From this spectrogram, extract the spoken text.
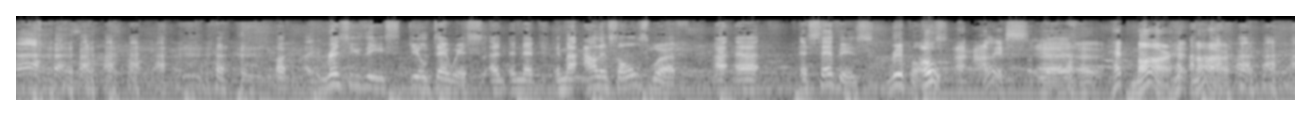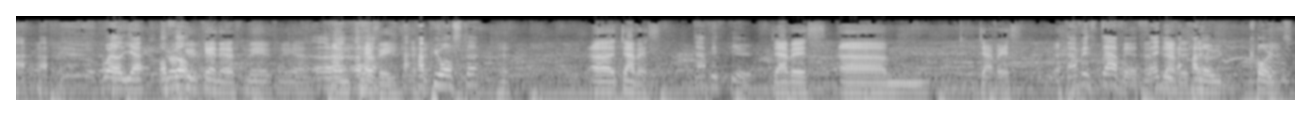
uh, Resu the Skill Dewis and, Emma Alice Olsworth. uh, uh, Esebis Ribos. Oh, uh, Alice. Uh, uh, Het Mar, Het Mar. well, yeah. Drogu got- me, me, uh, and Tevi. Happy Oster, Uh, Davith. David Pugh, Davith. Um, Davith. David David, any David. Hanno Coit,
